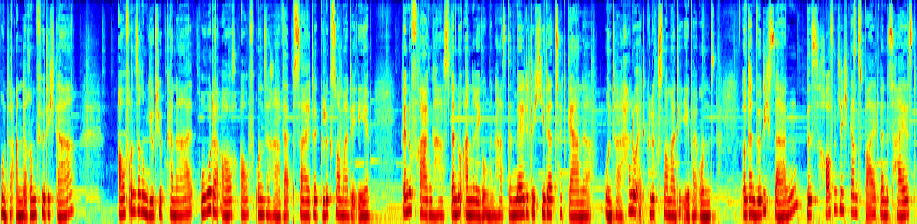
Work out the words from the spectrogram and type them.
unter anderem für dich da, auf unserem YouTube-Kanal oder auch auf unserer Webseite glücksmama.de. Wenn du Fragen hast, wenn du Anregungen hast, dann melde dich jederzeit gerne unter hallo@glücksmama.de bei uns. Und dann würde ich sagen, bis hoffentlich ganz bald, wenn es heißt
